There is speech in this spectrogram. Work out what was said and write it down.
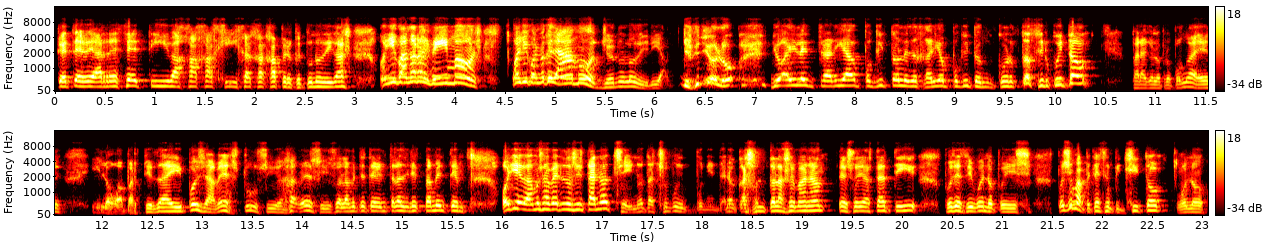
que te vea receptiva, jajaji, jajaja, pero que tú no digas, oye, ¿cuándo nos vimos? Oye, ¿cuándo quedamos? Yo no lo diría. Yo, yo lo, yo ahí le entraría un poquito, le dejaría un poquito en cortocircuito para que lo proponga él. Y luego a partir de ahí, pues ya ves tú, si, a ver, si solamente te entra directamente, oye, vamos a vernos esta noche y no te ha hecho muy puñetero caso en toda la semana, eso ya está en ti, pues decir, bueno, pues, pues si me apetece un pinchito o no,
